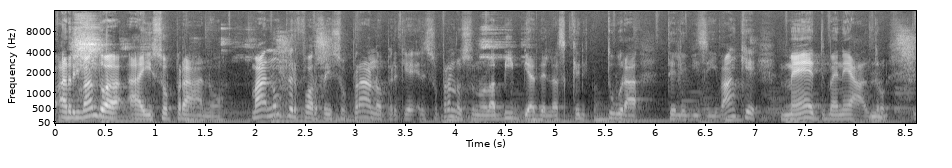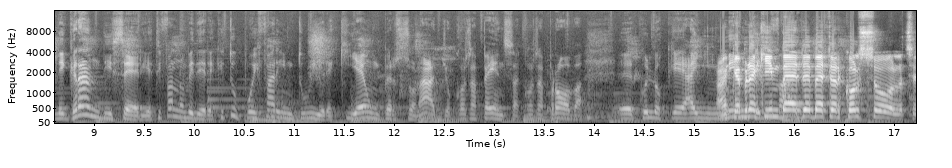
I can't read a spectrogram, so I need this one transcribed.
Arrivando a- ai soprano, ma non per forza i soprano, perché i soprano sono la Bibbia della scrittura televisiva, anche Mad Men e altro. Le grandi serie ti fanno vedere che tu puoi far intuire chi è un personaggio, cosa pensa, cosa prova, eh, quello che hai in mente. Anche Breaking. Bad e Better Call Saul ci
